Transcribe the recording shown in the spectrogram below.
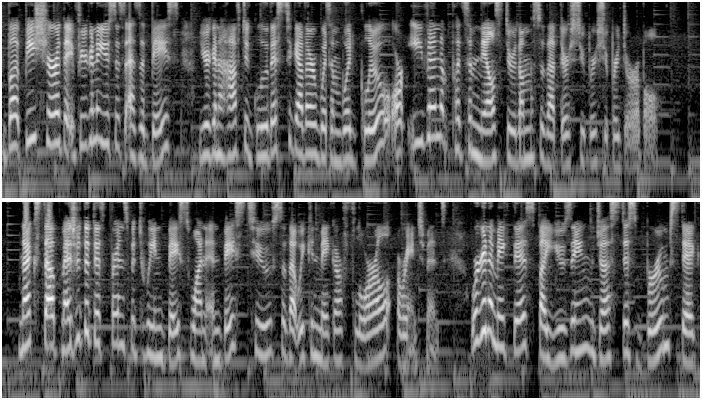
but be sure that if you're going to use this as a base, you're going to have to glue this together with some wood glue or even put some nails through them so that they're super, super durable. Next up, measure the difference between base 1 and base 2 so that we can make our floral arrangement. We're going to make this by using just this broomstick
